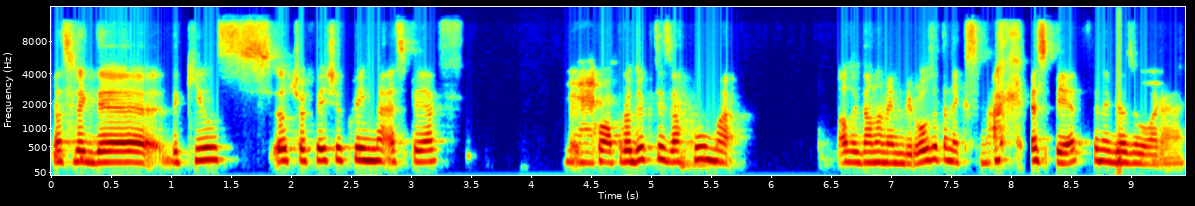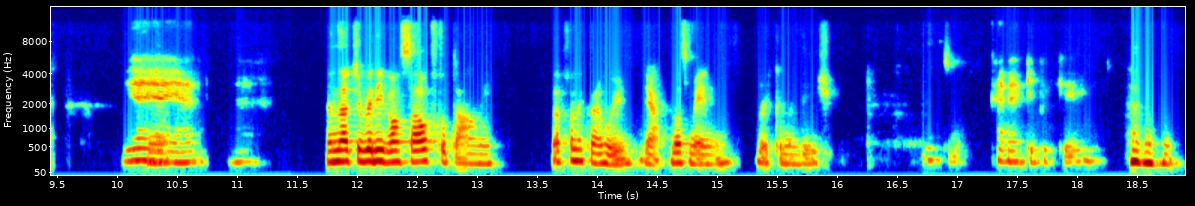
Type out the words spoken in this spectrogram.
Dat is like de, de Kiehl's Ultra Facial Cream met SPF. Ja. Qua product is dat goed, maar als ik dan aan mijn bureau zit en ik smaak SPF, vind ik dat zo raar. Ja, ja, ja. En dat je bij die vanzelf totaal niet. Dat vind ik wel goed. Ja, dat is mijn recommendation. Ik ga keer bekijken.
